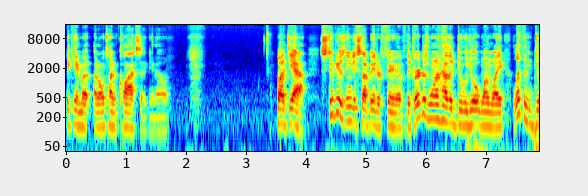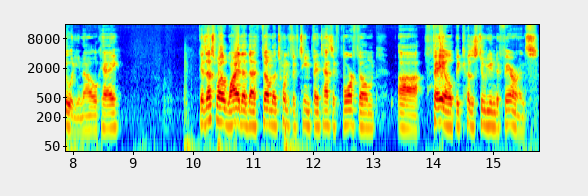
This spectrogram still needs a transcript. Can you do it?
became a, an all time classic, you know. But yeah, studios need to stop interfering. If the directors want to have it do, do it one way, let them do it. You know, okay? Because that's why why that that film, the 2015 Fantastic Four film, uh, failed because of studio interference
